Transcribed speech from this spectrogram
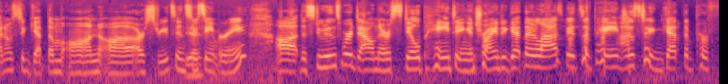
pianos to get them on uh, our streets in Sault Ste. Marie, uh, the students were down there still painting and trying to get their last bits of paint just to get the perf-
